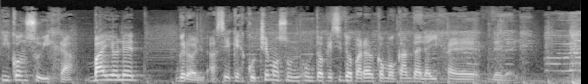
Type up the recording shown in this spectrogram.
y con su hija, Violet Grohl. Así que escuchemos un, un toquecito para ver cómo canta la hija de, de Dave.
